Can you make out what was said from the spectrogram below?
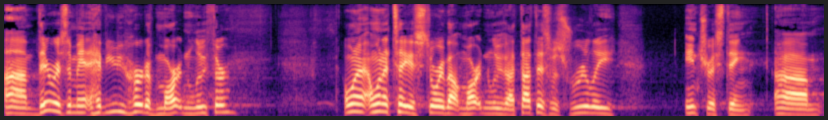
Um, there was a man, have you heard of Martin Luther? I want to I wanna tell you a story about Martin Luther. I thought this was really interesting. Um,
